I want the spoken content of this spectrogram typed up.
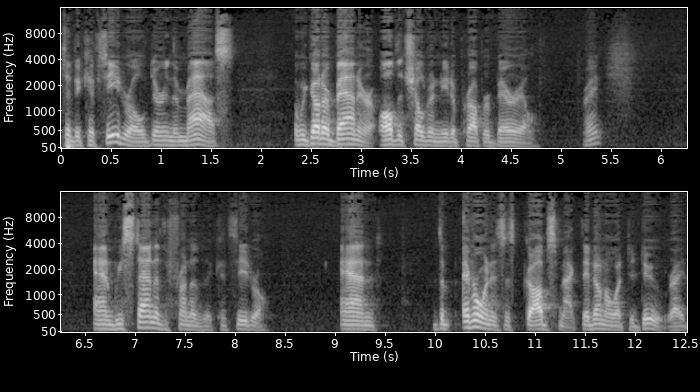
to the cathedral during the Mass, we got our banner, all the children need a proper burial, right? And we stand at the front of the cathedral. And the, everyone is just gobsmacked. They don't know what to do, right?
